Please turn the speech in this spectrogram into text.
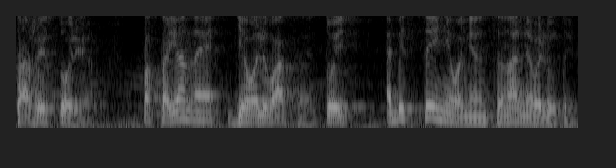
та же история. постоянная девальвация, то есть обесценивание национальной валюты.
